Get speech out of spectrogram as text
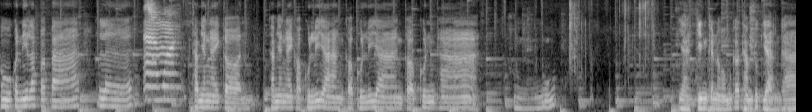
หูคนนี้รักป้าปาเหรอทำยังไงก่อนทำยังไงขอบคุณหรือยังขอบคุณหรือยังขอบคุณค่ะหูอยากกินขนมก็ทำทุกอย่างได้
